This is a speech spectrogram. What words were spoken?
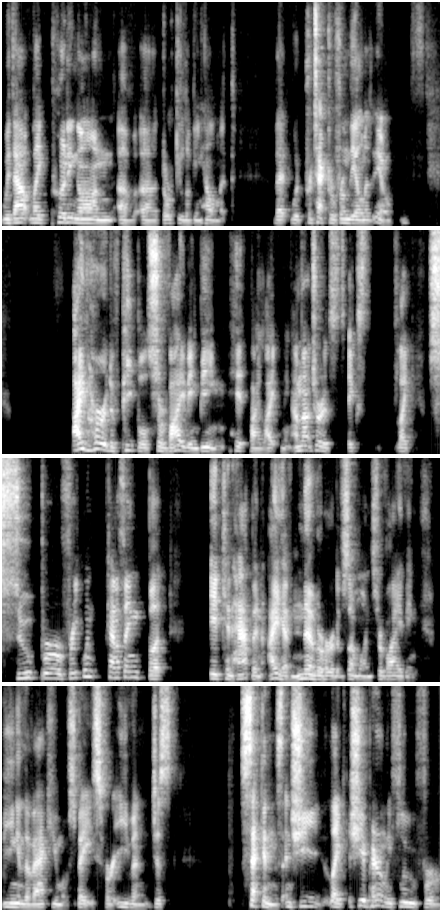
without, like, putting on a, a dorky-looking helmet that would protect her from the elements, you know. I've heard of people surviving being hit by lightning. I'm not sure it's, it's like, super frequent kind of thing, but it can happen. I have never heard of someone surviving being in the vacuum of space for even just seconds. And she, like, she apparently flew for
